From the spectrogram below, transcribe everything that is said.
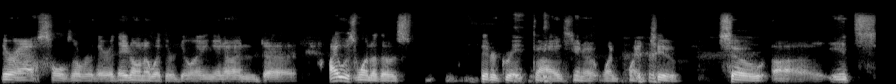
they're assholes over there. They don't know what they're doing," you know. And uh, I was one of those bitter grape guys, you know, at one point too. So uh, it's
